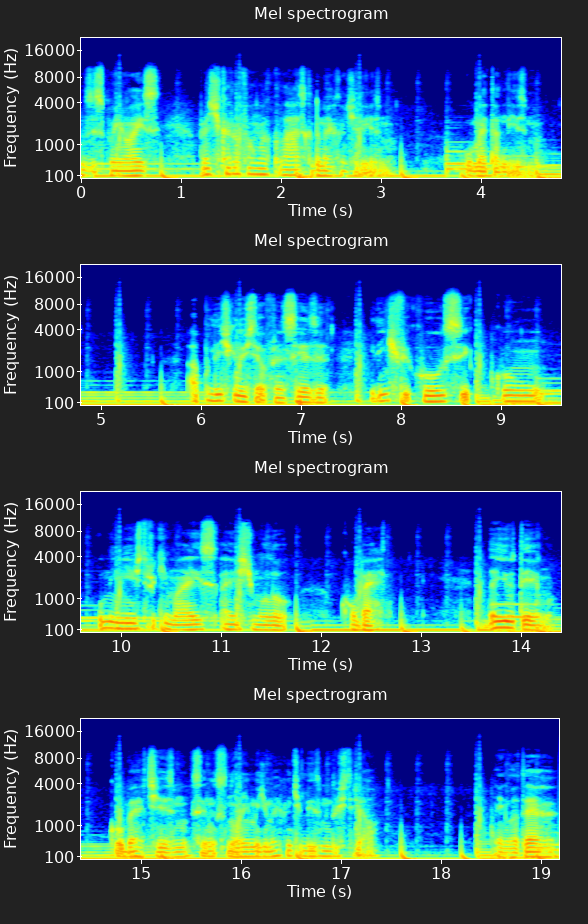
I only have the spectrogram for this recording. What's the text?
Os espanhóis praticaram a forma clássica do mercantilismo, o metalismo. A política industrial francesa identificou-se com o ministro que mais a estimulou, Colbert. Daí o termo, colbertismo, sendo sinônimo de mercantilismo industrial. Na Inglaterra,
